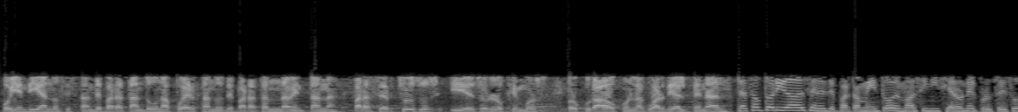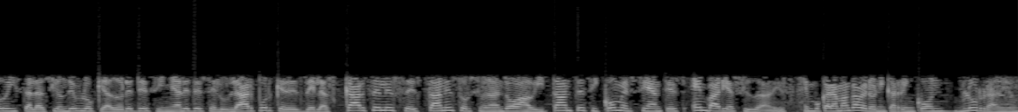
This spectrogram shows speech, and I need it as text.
Hoy en día nos están desbaratando una puerta, nos desbaratan una ventana para hacer chuzos y eso es lo que hemos procurado con la Guardia del Penal. Las autoridades en el departamento además iniciaron el proceso de instalación de bloqueadores de señales de celular porque desde las cárceles se están extorsionando a habitantes y comerciantes en varias ciudades. En Bucaramanga, Verónica Rincón, Blue Radio.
